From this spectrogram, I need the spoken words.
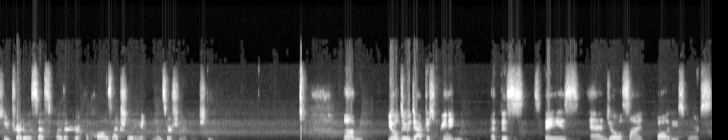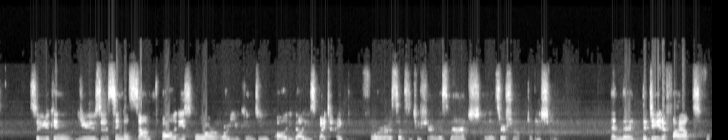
to try to assess whether a call is actually an insertion or deletion. Um, you'll do adapter screening at this phase, and you'll assign quality scores. So you can use a single sum quality score, or you can do quality values by type for a substitution or mismatch, an insertion or deletion. And the, the data files for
